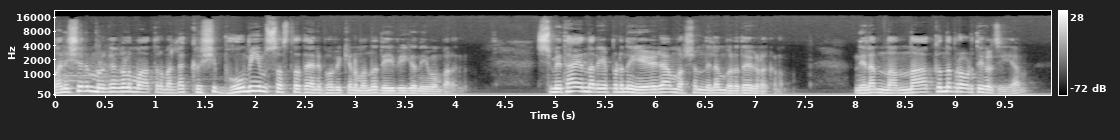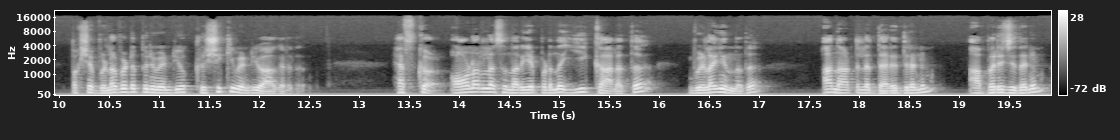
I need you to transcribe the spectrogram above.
മനുഷ്യരും മൃഗങ്ങളും മാത്രമല്ല കൃഷിഭൂമിയും സ്വസ്ഥത അനുഭവിക്കണമെന്ന് ദൈവിക നിയമം പറഞ്ഞു. സ്മിത എന്നറിയപ്പെടുന്ന ഏഴാം വർഷം നിലം വെറുതെ കിടക്കണം. നിലം നന്നാക്കുന്ന പ്രവൃത്തികൾ ചെയ്യാം പക്ഷെ വിളവെടുപ്പിന് വേണ്ടിയോ കൃഷിക്ക് വേണ്ടിയോ ആകരുത്. ഹെഫ്കർ ഓണർലെസ് എന്നറിയപ്പെടുന്ന ഈ കാലത്ത് വിളയുന്നത് ആ നാട്ടിലെ ദരിദ്രനും അപരിചിതനും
